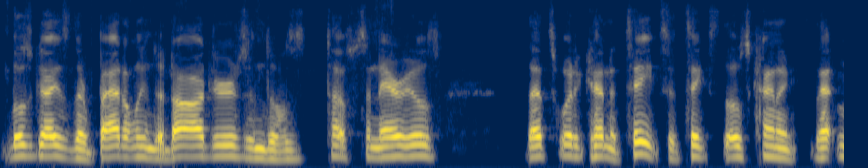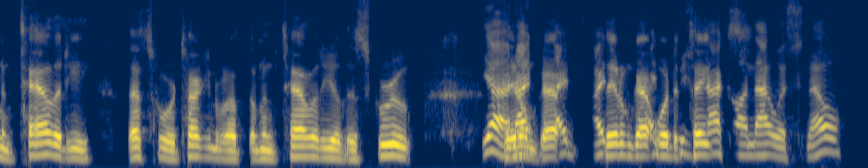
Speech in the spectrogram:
those guys, they're battling the Dodgers in those tough scenarios. That's what it kind of takes. It takes those kind of that mentality. That's what we're talking about. The mentality of this group. yeah, they don't I, got- I, I, they don't got what it takes. Back on that with Snell.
